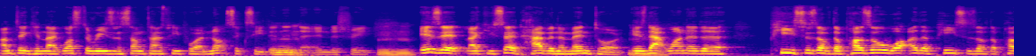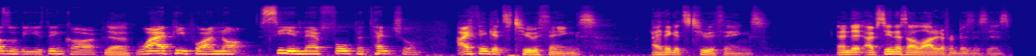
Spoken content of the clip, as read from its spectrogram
I'm thinking like, what's the reason sometimes people are not succeeding Mm. in the industry? Mm-hmm. Is it like you said, having a mentor? Is that one of the pieces of the puzzle? What other pieces of the puzzle do you think are Yeah. why people are not seeing their full potential? I think it's two things. I think it's two things. And it, I've seen this in a lot of different businesses.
